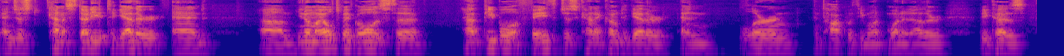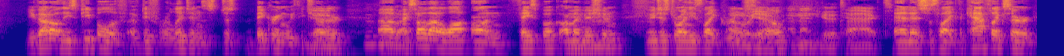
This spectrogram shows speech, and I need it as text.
and just kind of study it together. And, um, you know, my ultimate goal is to have people of faith just kind of come together and learn and talk with you one, one another because you got all these people of, of different religions just bickering with each Yeah. other. Mm-hmm. Um, I saw that a lot on Facebook on my Mhm. mission. You would just join these like groups, oh yeah, you know? and then you get attacked. And it's just like the Catholics are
